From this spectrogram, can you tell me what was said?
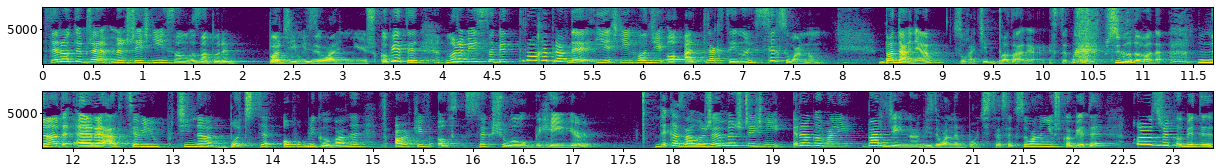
Stereotyp, że mężczyźni są z natury bardziej wizualni niż kobiety, może mieć sobie trochę prawdę, jeśli chodzi o atrakcyjność seksualną. Badania, słuchajcie, badania, jestem przygotowana, nad reakcjami płci na bodźce opublikowane w Archive of Sexual Behavior wykazały, że mężczyźni reagowali bardziej na wizualne bodźce seksualne niż kobiety oraz, że kobiety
